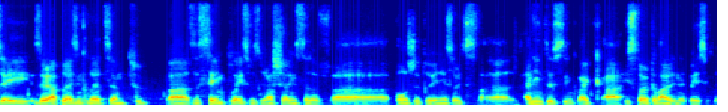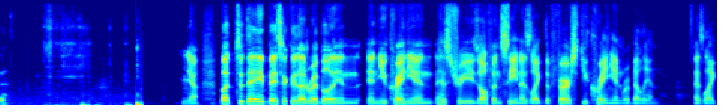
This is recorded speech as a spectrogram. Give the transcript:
they their uprising led them to the same place with Russia instead of Polish Lithuania. So it's an interesting, like historical irony, basically. Yeah, but today, basically, that rebellion in Ukrainian history is often seen as like the first Ukrainian rebellion, as like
